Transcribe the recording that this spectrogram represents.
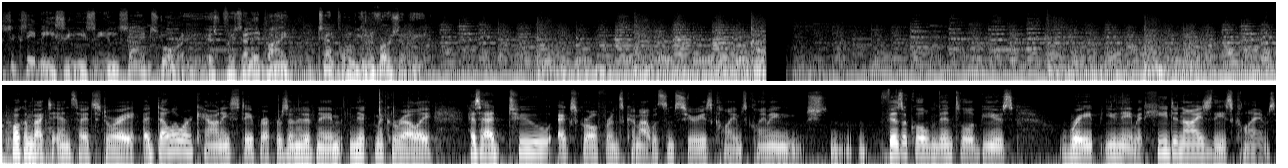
6ABC's Inside Story is presented by Temple University. Welcome back to Inside Story. A Delaware County state representative named Nick Miccarelli has had two ex girlfriends come out with some serious claims, claiming physical, mental abuse, rape, you name it. He denies these claims.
